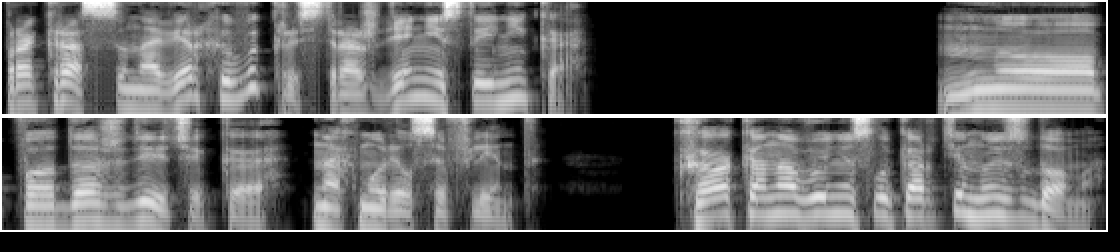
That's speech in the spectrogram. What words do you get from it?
прокрасться наверх и выкрасть рождение из тайника. «Но подождите-ка», — нахмурился Флинт. Как она вынесла картину из дома?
